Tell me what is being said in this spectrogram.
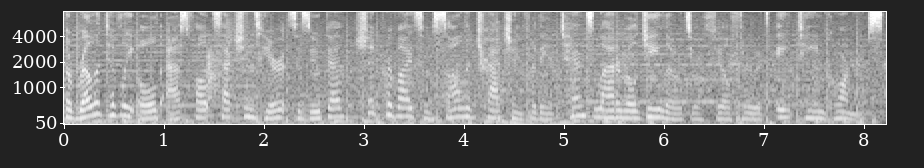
The relatively old asphalt sections here at Suzuka should provide some solid traction for the intense lateral G loads you'll feel through its 18 corners.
